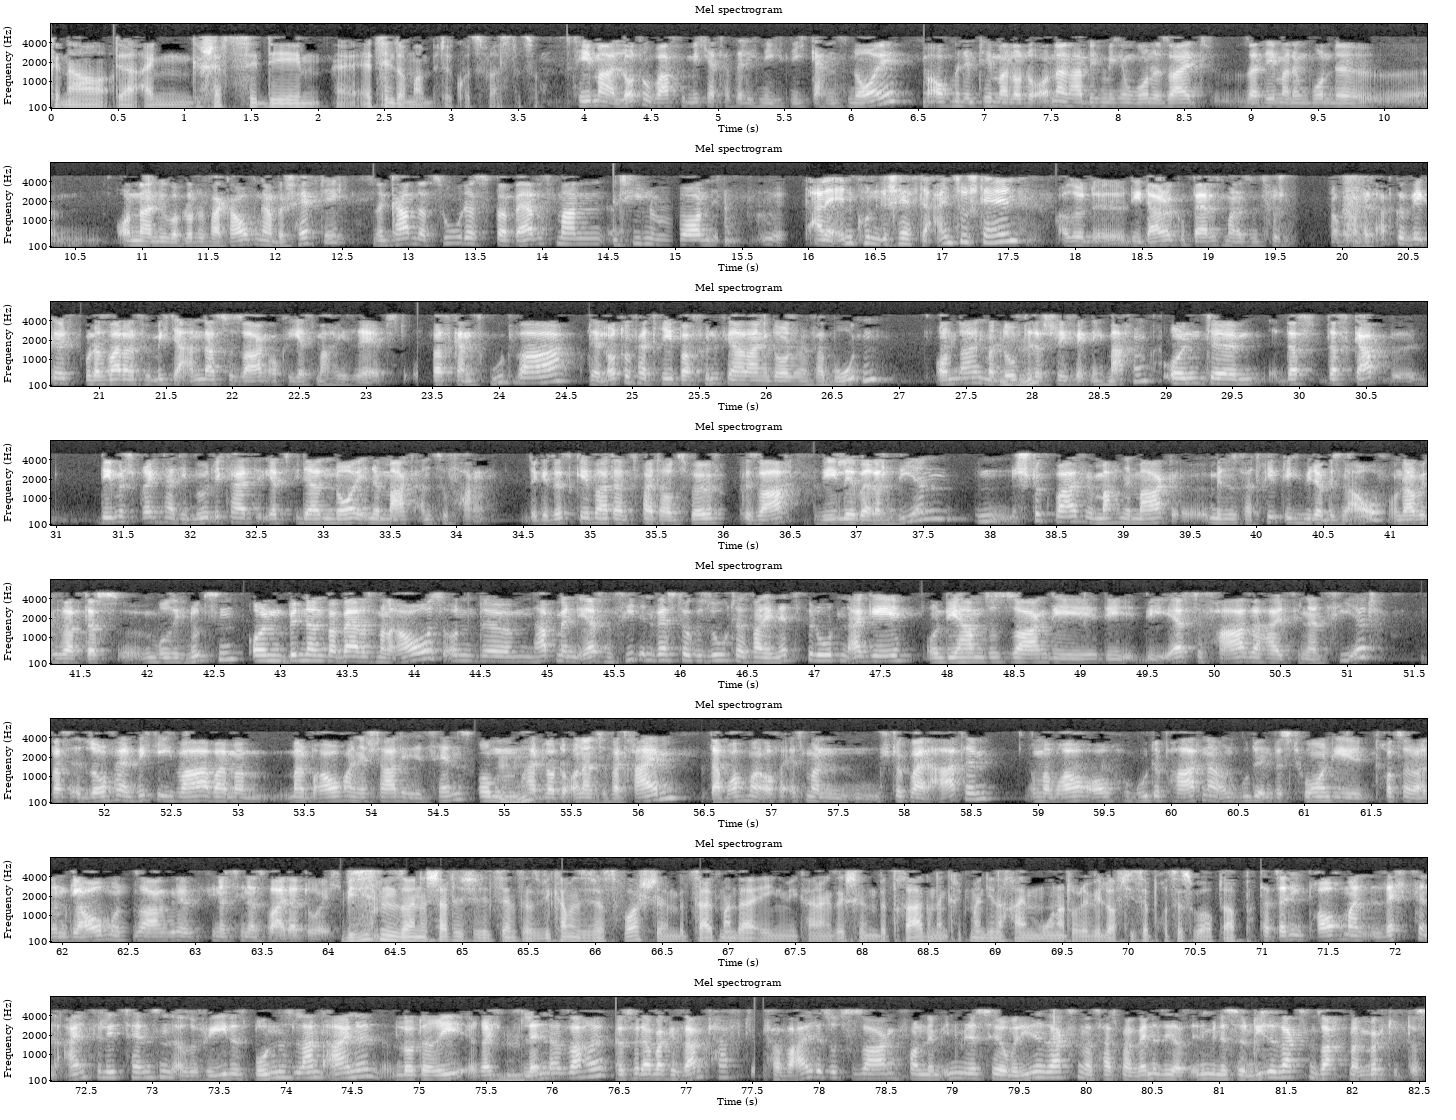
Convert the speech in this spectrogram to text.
genau der eigenen Geschäftsidee. Äh, erzähl doch mal bitte kurz was dazu. Das Thema Lotto war für mich ja tatsächlich nicht, nicht ganz neu. Auch mit dem Thema Lotto Online habe ich mich im Grunde seit, seitdem man im Grunde äh, online über Lotto verkaufen kann, beschäftigt. Dann kam dazu, dass bei Bertelsmann entschieden worden ist, alle Endkundengeschäfte einzustellen. Also die Direct Group Bertelsmann ist inzwischen noch komplett abgewickelt. Und das war dann für mich der Anlass zu sagen, okay, jetzt mache ich selbst. Was ganz gut war, der Lottovertrieb war fünf Jahre lang in Deutschland verboten online. Man durfte mhm. das schlichtweg nicht machen. Und ähm, das, das gab äh, dementsprechend halt die Möglichkeit, jetzt wieder neu in den Markt anzufangen. Der Gesetzgeber hat dann 2012 gesagt, wir liberalisieren ein Stück weit, wir machen den Markt äh, mit dem Vertrieblichen wieder ein bisschen auf. Und da habe ich gesagt, das äh, muss ich nutzen. Und bin dann bei Bertelsmann raus und ähm, habe mir den ersten Seed-Investor gesucht, das war die Netzpiloten AG. Und die haben sozusagen die, die, die erste Phase halt finanziert was insofern wichtig war, weil man, man braucht eine staatliche Lizenz, um mhm. halt Lotto online zu vertreiben. Da braucht man auch erstmal ein Stück weit Atem. Und man braucht auch gute Partner und gute Investoren, die trotzdem an dem glauben und sagen, wir finanzieren das weiter durch. Wie sieht denn so eine staatliche Lizenz? Also wie kann man sich das vorstellen? Bezahlt man da irgendwie, keine Ahnung, sechsstelligen Betrag und dann kriegt man die nach einem Monat oder wie läuft dieser Prozess überhaupt ab? Tatsächlich braucht man 16 Einzellizenzen, also für jedes Bundesland eine, Lotterierechtsländersache. Mhm. Das wird aber gesamthaft verwaltet sozusagen von dem Innenministerium in Niedersachsen. Das heißt, man wendet sich das Innenministerium Niedersachsen, sagt, man möchte das,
